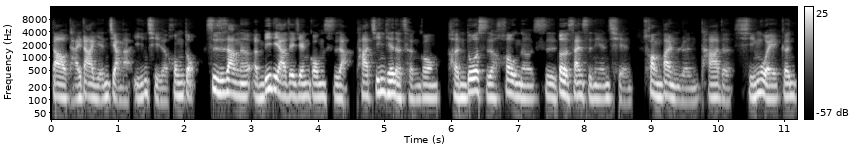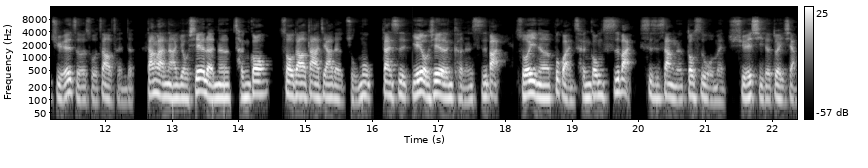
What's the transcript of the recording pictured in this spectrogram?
到台大演讲啊引起了轰动。事实上呢 nvidia 这间公司啊他今天的成功很多时候呢是二三十年前创办人他的行为跟抉择所造成的。当然啦有些人呢成功受到大家的瞩目但是也有些人可能失败所以呢不管成功失败事实上呢都是我们学习的对象。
